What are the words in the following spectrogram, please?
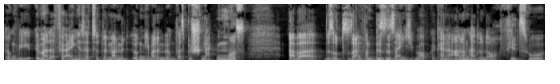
irgendwie immer dafür eingesetzt wird, wenn man mit irgendjemandem irgendwas beschnacken muss, aber sozusagen von Business eigentlich überhaupt gar keine Ahnung hat und auch viel zu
